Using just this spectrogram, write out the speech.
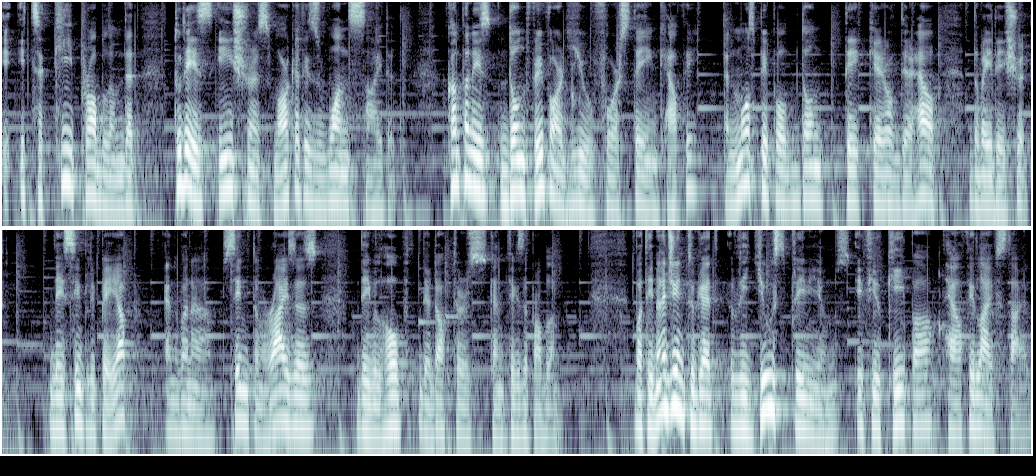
It's a key problem that today's insurance market is one-sided. Companies don't reward you for staying healthy, and most people don't take care of their health the way they should. They simply pay up, and when a symptom arises, they will hope their doctors can fix the problem. But imagine to get reduced premiums if you keep a healthy lifestyle.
